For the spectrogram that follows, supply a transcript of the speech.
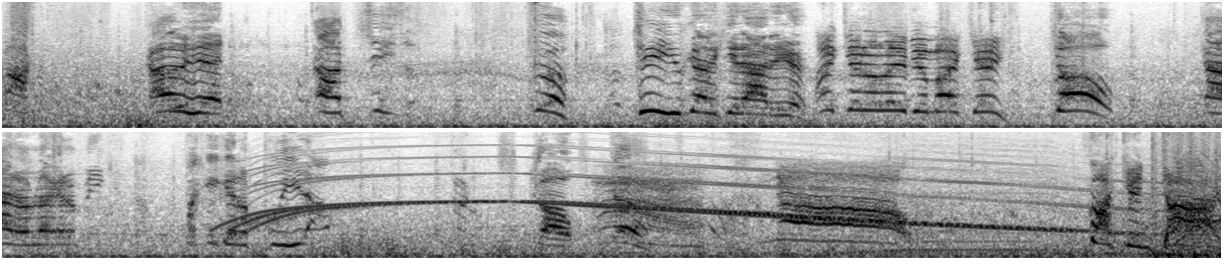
fuck. I'm hit. Oh Jesus. Ugh. T, you gotta get out of here. I'm gonna leave you, Mikey. Go. God, I'm not gonna make it. I'm fucking gonna bleed out. Go. No! Fucking die,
